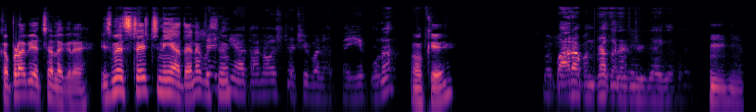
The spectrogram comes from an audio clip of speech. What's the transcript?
कपड़ा भी अच्छा लग रहा है। इसमें स्ट्रेच नहीं आता है ना कुछ नहीं आता स्ट्रेचेबल आता है ये पूरा। ओके इसमें बारह पंद्रह कलर मिल जाएँगे हम्म हम्म।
